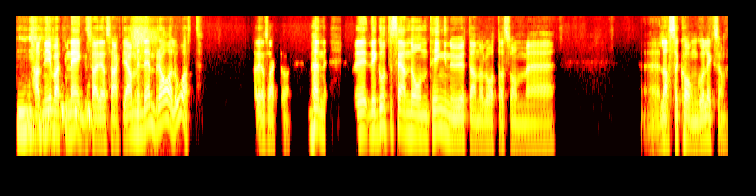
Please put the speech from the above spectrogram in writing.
Mm. Hade ni varit negg så hade jag sagt ja, men det är en bra låt. Hade jag sagt då. Men det, det går inte att säga någonting nu utan att låta som eh, eh, Lasse Kongo liksom.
